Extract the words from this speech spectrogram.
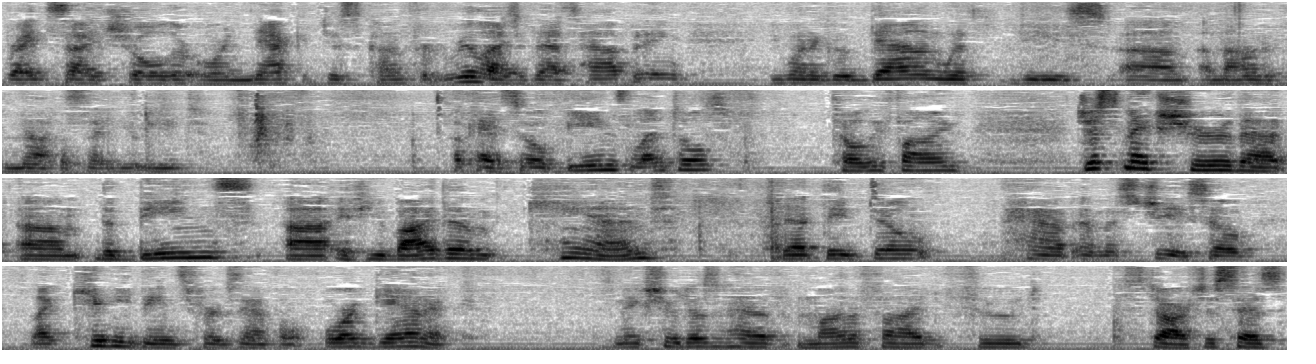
right side shoulder or neck discomfort. Realize if that's happening, you want to go down with these um, amount of nuts that you eat. Okay, so beans, lentils, totally fine. Just make sure that um, the beans, uh, if you buy them canned, that they don't have MSG. So, like kidney beans, for example, organic. Just make sure it doesn't have modified food starch. It says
